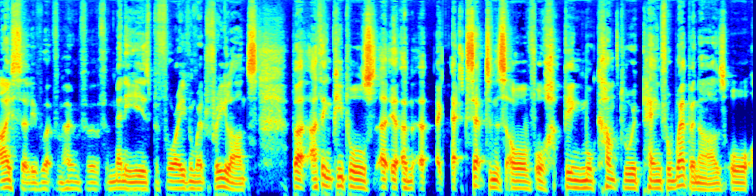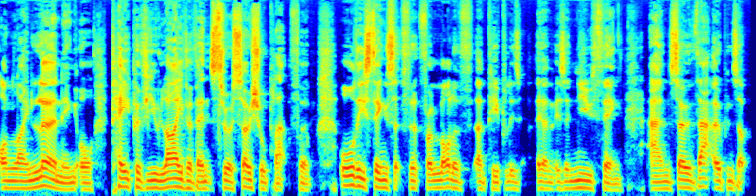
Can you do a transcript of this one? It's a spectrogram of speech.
I certainly have worked from home for, for many years before I even went freelance. But I think people's uh, uh um, uh, acceptance of or being more comfortable with paying for webinars or online learning or pay per view live events through a social platform, all these things that for, for a lot of uh, people is um, is a new thing, and so that opens up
